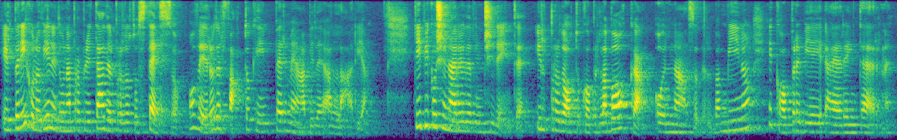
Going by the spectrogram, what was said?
e il pericolo viene da una proprietà del prodotto stesso, ovvero del fatto che è impermeabile all'aria. Tipico scenario dell'incidente. Il prodotto copre la bocca o il naso del bambino e copre vie aeree interne.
